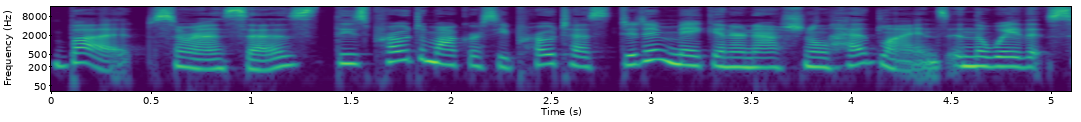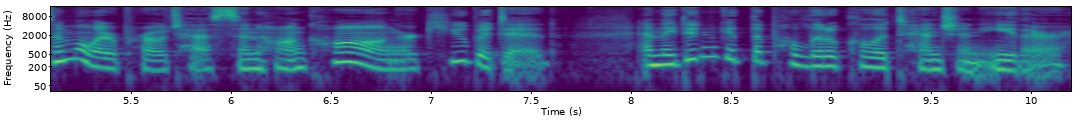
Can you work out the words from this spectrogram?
But, Cerin says, these pro democracy protests didn't make international headlines in the way that similar protests in Hong Kong or Cuba did, and they didn't get the political attention either.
